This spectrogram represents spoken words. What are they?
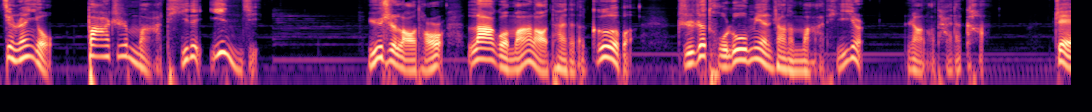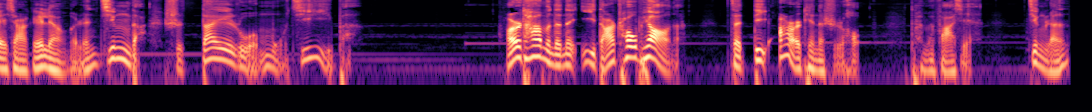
竟然有八只马蹄的印记。于是老头拉过马老太太的胳膊，指着土路面上的马蹄印儿，让老太太看。这下给两个人惊的是呆若木鸡一般，而他们的那一沓钞票呢，在第二天的时候，他们发现竟然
